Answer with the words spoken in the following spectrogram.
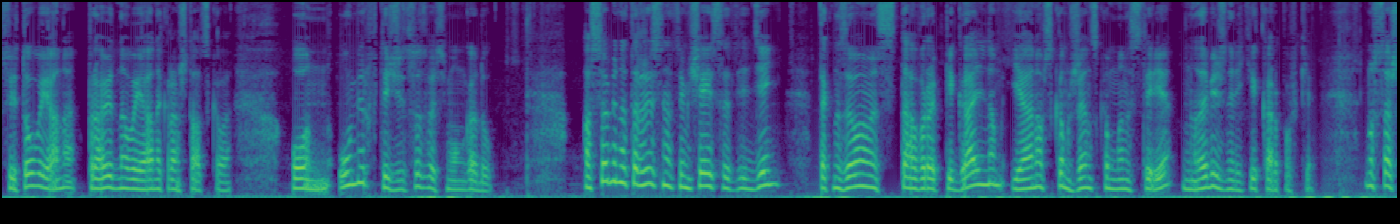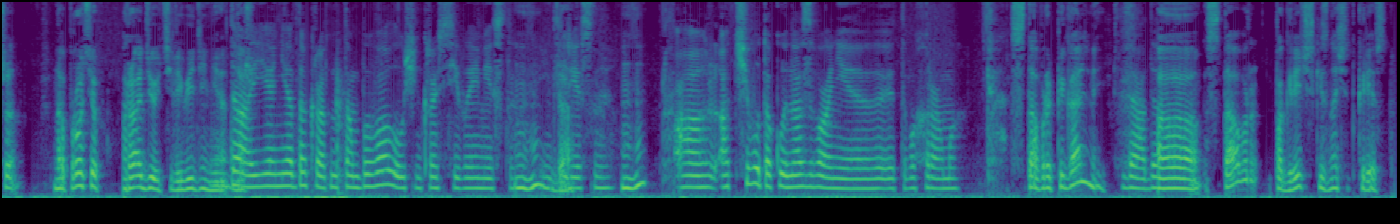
святого Иоанна, праведного Иоанна Кронштадтского. Он умер в 1908 году. Особенно торжественно отмечается этот день в так называемом Ставропегальном Иоанновском женском монастыре на набережной реки Карповки. Ну, Саша, напротив радио и телевидения. Да, наш... я неоднократно там бывала, очень красивое место, угу, интересное. Да. Угу. А от чего такое название этого храма? Ставропегальный? Да, да. А, Ставр по-гречески значит крест.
